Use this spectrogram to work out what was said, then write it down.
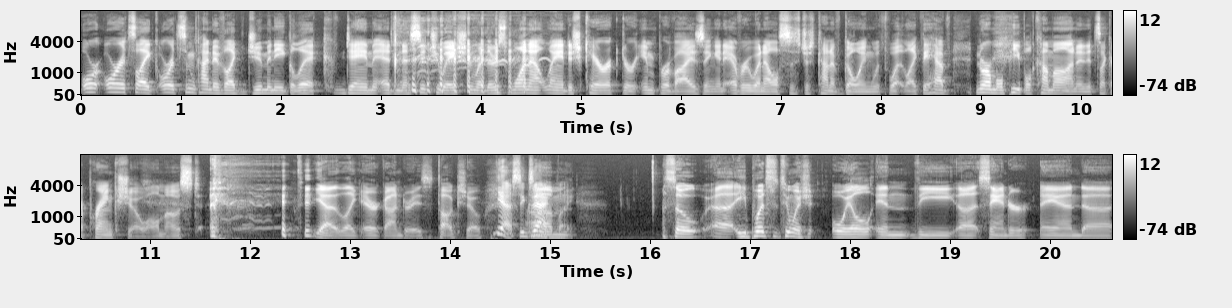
Or, or it's like, or it's some kind of like Jiminy Glick, Dame Edna situation where there's one outlandish character improvising and everyone else is just kind of going with what, like they have normal people come on and it's like a prank show almost. yeah, like Eric Andre's talk show. Yes, exactly. Um, So uh, he puts too much oil in the uh, sander, and uh,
